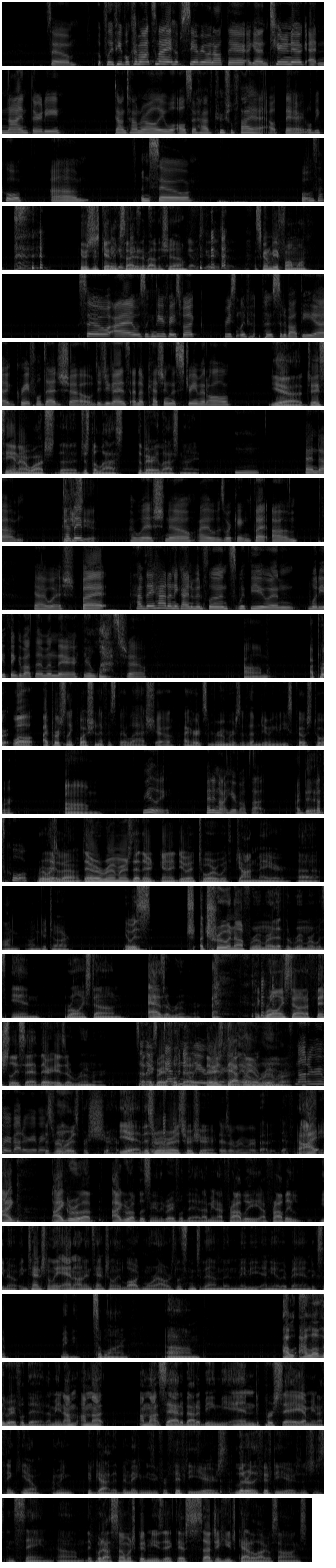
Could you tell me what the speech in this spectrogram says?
So, hopefully people come out tonight. Hope to see everyone out there. Again, Tir na nOg at 9:30 downtown Raleigh. We'll also have Crucial Fire out there. It'll be cool. Um and so what was that? He was just getting Making excited faces. about the show. Yeah, I'm just getting excited. It's gonna be a fun one. So I was looking through your Facebook. Recently p- posted about the uh, Grateful Dead show. Did you guys end up catching the stream at all? Yeah, JC and I watched the just the last, the very last night. Mm. And um, Did have you they? see it? I wish. No, I was working, but um, yeah, I wish. But have they had any kind of influence with you? And what do you think about them and their their last show? Um, I per well, I personally question if it's their last show. I heard some rumors of them doing an East Coast tour. Um, Really, I did not hear about that. I did. That's cool. Rumors There- abound. There are rumors that they're gonna do a tour with John Mayer uh, on on guitar. It was tr- a true enough rumor that the rumor was in Rolling Stone as a rumor. like Rolling Stone officially said there is a rumor So that the there's Grateful definitely Dead. a There is rumor. definitely a Definitely a rumor. rumor. It's not a rumor about a rumor. This rumor is for sure. Yeah, this rumor is for sure. There's a rumor about it. Definitely. I- being a I- rumor. I grew up I grew up listening to the Grateful Dead. I mean, I've probably I've probably you know intentionally and unintentionally logged more hours listening to them than maybe any other band except maybe Sublime. Um, I I love the Grateful Dead. I mean, I'm I'm not I'm not sad about it being the end per se. I mean, I think you know. I mean, good God, they've been making music for 50 years, literally 50 years, which is insane. Um, they put out so much good music. They have such a huge catalog of songs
